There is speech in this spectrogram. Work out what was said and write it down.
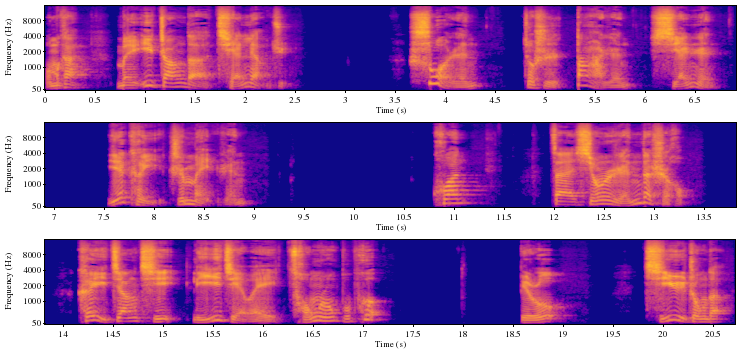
我们看每一章的前两句，硕人。就是大人、贤人，也可以指美人。宽，在形容人的时候，可以将其理解为从容不迫。比如齐语中的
